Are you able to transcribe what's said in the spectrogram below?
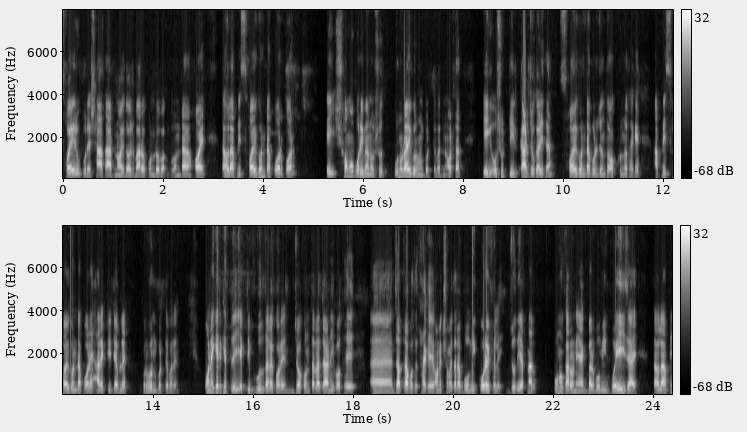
ছয়ের উপরে সাত, আট, নয়, দশ, বারো, পনেরো ঘণ্টা হয়, তাহলে আপনি ছয় ঘণ্টা পর পর এই সমপরিমাণ ওষুধ পুনরায় গ্রহণ করতে পারেন। অর্থাৎ এই ওষুধটির কার্যকারিতা ছয় ঘণ্টা পর্যন্ত অক্ষুণ্ণ থাকে। আপনি ছয় ঘণ্টা পরে আরেকটি ট্যাবলেট গ্রহণ করতে পারেন। অনেকের ক্ষেত্রেই একটি ভুল তারা করেন। যখন তারা জার্নি পথে যাত্রাপথে থাকে, অনেক সময় তারা বমি করে ফেলে। যদি আপনার কোনো কারণে একবার বমি হয়েই যায়, তাহলে আপনি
